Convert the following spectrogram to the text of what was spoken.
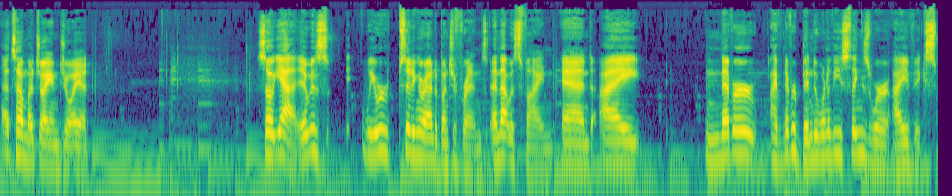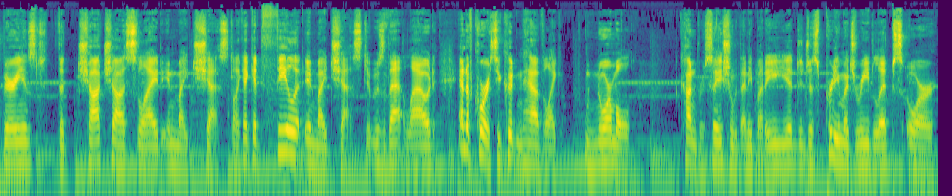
that's, how much I enjoy it. So yeah, it was we were sitting around a bunch of friends and that was fine. And I never I've never been to one of these things where I've experienced the cha-cha slide in my chest. Like I could feel it in my chest. It was that loud. And of course, you couldn't have like normal conversation with anybody. You had to just pretty much read lips or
